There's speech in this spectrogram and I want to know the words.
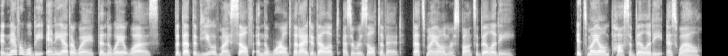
it never will be any other way than the way it was, but that the view of myself and the world that I developed as a result of it, that's my own responsibility. It's my own possibility as well.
